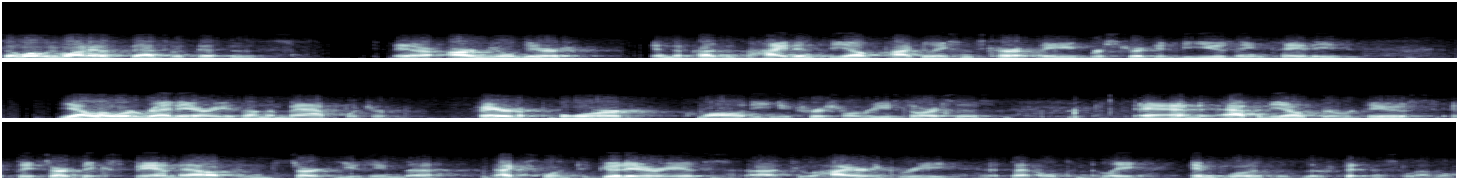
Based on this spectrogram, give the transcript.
so what we want to assess with this is you know, are mule deer in the presence of high density elk populations currently restricted to using, say, these yellow or red areas on the map, which are fair to poor quality nutritional resources. And after the elk are reduced, if they start to expand out and start using the excellent to good areas uh, to a higher degree, that ultimately influences their fitness level.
